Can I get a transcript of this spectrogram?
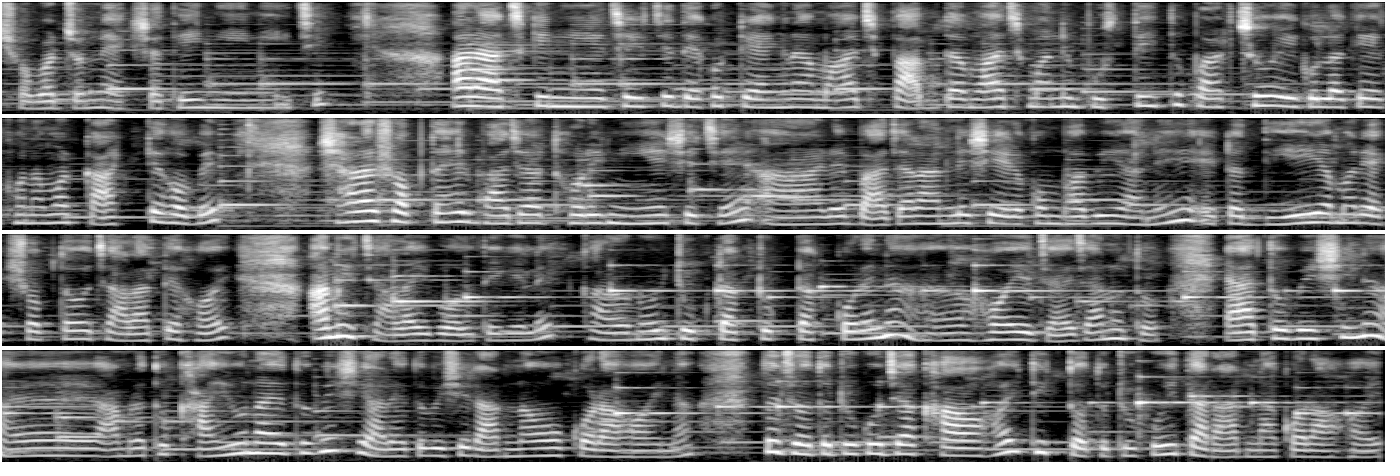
সবার জন্য একসাথেই নিয়ে নিয়েছি। আর আজকে নিয়েছে যে দেখো ট্যাংরা মাছ, পাবদা মাছ মানে বুঝতেই তো পারছ, এগুলাকে এখন আমার কাটতে হবে। সারা সপ্তাহের বাজার ধরে নিয়ে এসেছে। আর বাজার আনলে সে এরকমভাবেই আনে। এটা দিয়েই আমার এক সপ্তাহ চালাতে হয়। আমি চালাই বলতে গেলে। কারণ ওই টুকটাক টুকটাক করে না হয়ে যায়, জানো তো? এত বেশি না আমরা তো খাইও না এত বেশি, আর এত বেশি রান্নাও করা হয় না। তো যতটুকু যা খাওয়া হয়, ঠিক ততটুকুই তা রান্না করা হয়।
